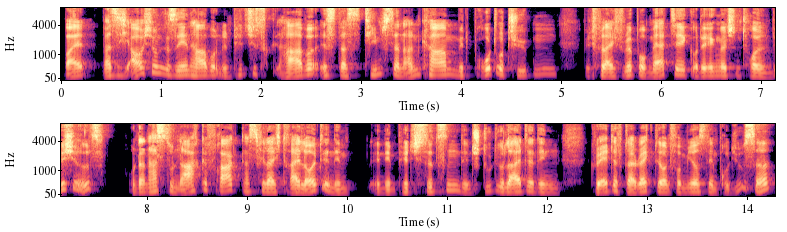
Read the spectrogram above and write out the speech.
Weil, was ich auch schon gesehen habe und in Pitches habe, ist, dass Teams dann ankamen mit Prototypen, mit vielleicht Ripomatic oder irgendwelchen tollen Visuals. Und dann hast du nachgefragt, hast vielleicht drei Leute in dem, in dem Pitch sitzen, den Studioleiter, den Creative Director und von mir aus den Producer.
